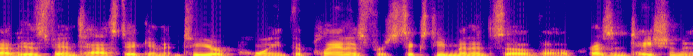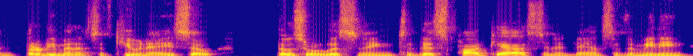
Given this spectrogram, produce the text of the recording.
That is fantastic. And to your point, the plan is for 60 minutes of uh, presentation and 30 minutes of Q&A. So those who are listening to this podcast in advance of the meeting,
